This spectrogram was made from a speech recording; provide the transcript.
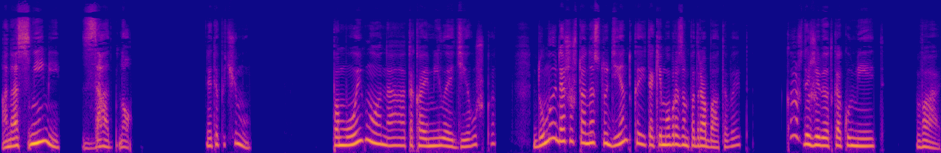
Она с ними заодно. — Это почему? — По-моему, она такая милая девушка. Думаю даже, что она студентка и таким образом подрабатывает. Каждый живет, как умеет. Валь,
